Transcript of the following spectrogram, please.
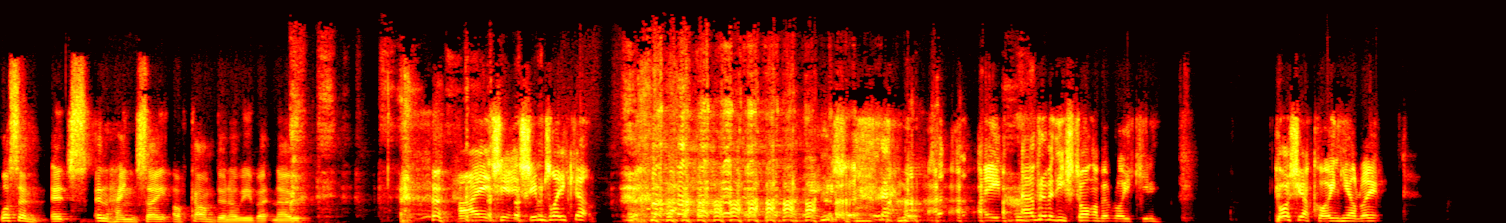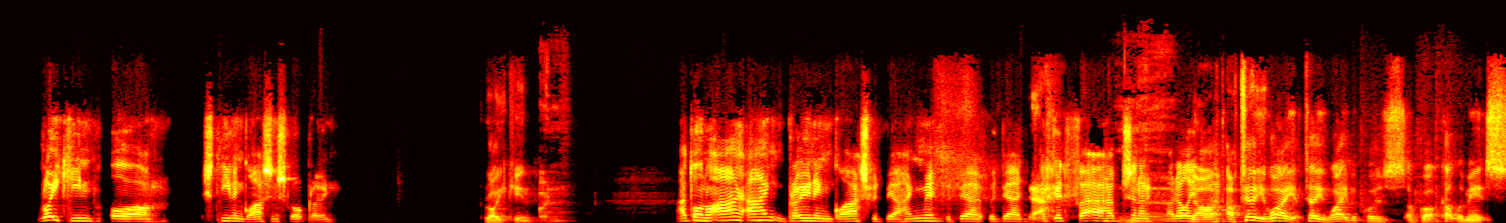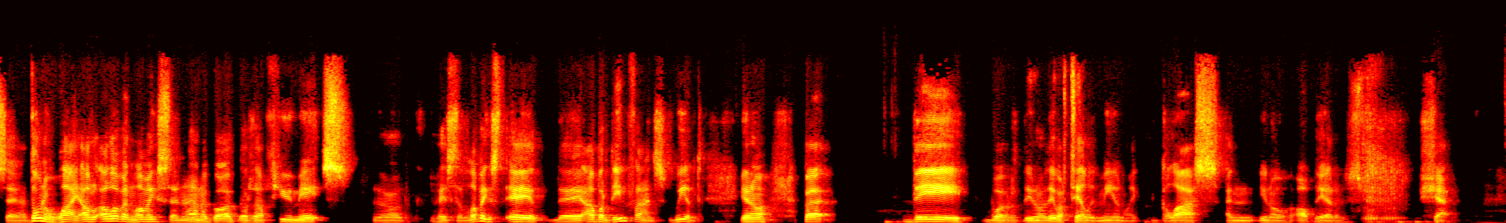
listen, it's in hindsight. I've calmed down a wee bit now. Aye, it, it seems like it. Aye, everybody's talking about Roy Keane. Toss you a coin here, right? Roy Keane or Stephen Glass and Scott Brown? Roy Keane. I don't know. I, I think Brown and Glass would be a hangman, would be a, would be a, a good fit at Hibs now. I really No, do. I'll tell you why. I'll tell you why because I've got a couple of mates. Uh, I don't know why. I, I live in Livingston, and I've got there's a few mates. You know, the Livingston, uh, the Aberdeen fans. Weird, you know, but they were, you know, they were telling me on like glass, and you know, up there is shit.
